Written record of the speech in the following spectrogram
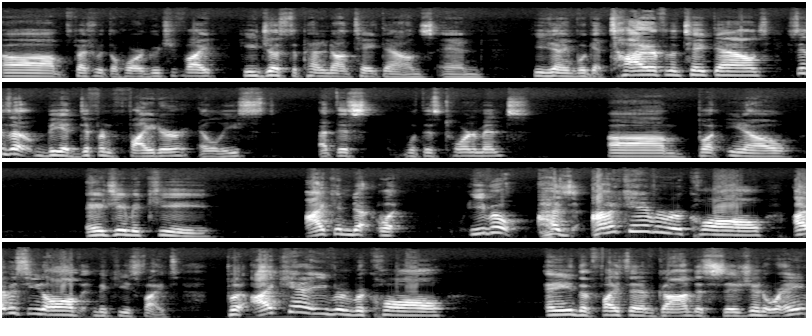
um, especially with the Horiguchi fight, he just depended on takedowns and he then would get tired from the takedowns. He seems to be a different fighter at least at this with this tournament. Um, but you know, AJ McKee, I can ne- like even has I can't even recall. I haven't seen all of McKee's fights, but I can't even recall any of the fights that have gone decision or any,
